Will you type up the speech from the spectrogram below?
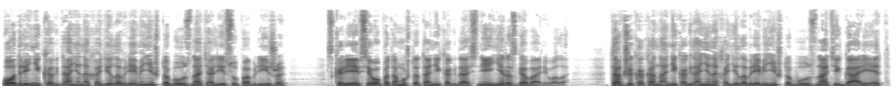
Одри никогда не находила времени, чтобы узнать Алису поближе, — скорее всего, потому что та никогда с ней не разговаривала. Так же, как она никогда не находила времени, чтобы узнать и Гарриет.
